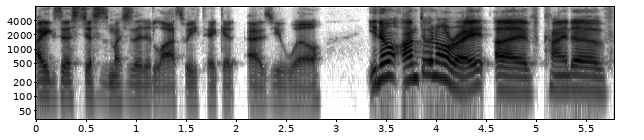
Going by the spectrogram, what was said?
I exist just as much as I did last week. Take it as you will. You know, I'm doing all right. I've kind of,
